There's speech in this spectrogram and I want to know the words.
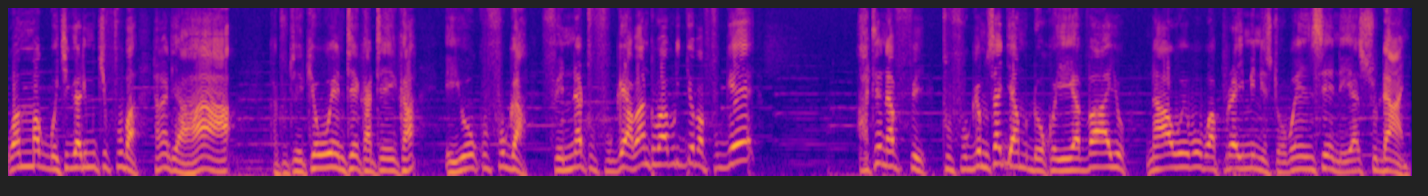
wamma ggwe kigali mu kifuba. Aga nti aa katuteekewo enteekateeka ey'okufuga ffenna tufuge abantu ba bulijjo bafuge ate naffe tufuge musajja amudooko ye yavaayo n'aweebwa obwa prime minisita obw'ensi eno eya sudaani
